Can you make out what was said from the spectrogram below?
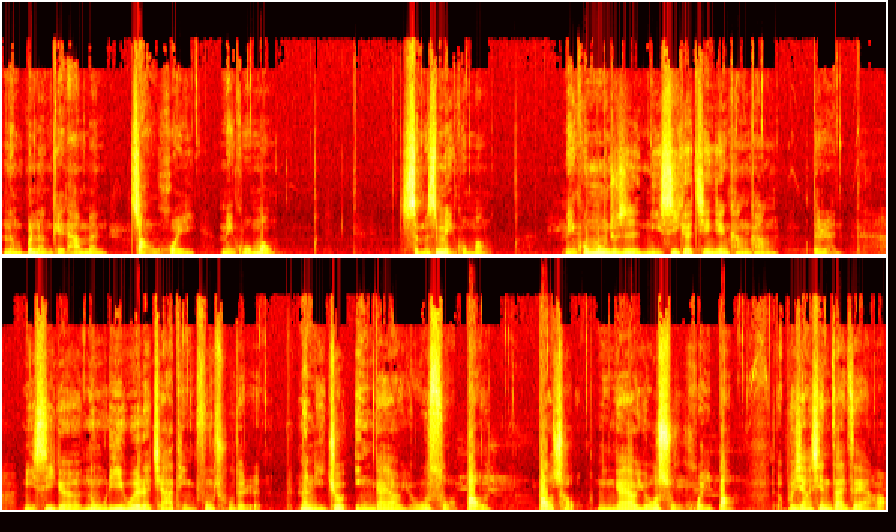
能不能给他们找回美国梦。什么是美国梦？美国梦就是你是一个健健康康的人，你是一个努力为了家庭付出的人，那你就应该要有所报报酬，你应该要有所回报。不像现在这样哦。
